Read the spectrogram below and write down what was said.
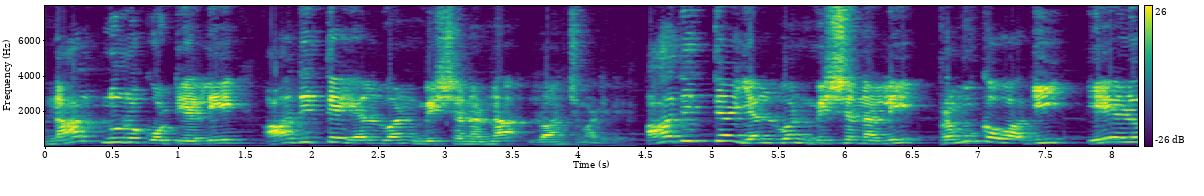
ನಾಲ್ಕನೂರು ಕೋಟಿಯಲ್ಲಿ ಆದಿತ್ಯ ಎಲ್ ಒನ್ ಮಿಷನ್ ಅನ್ನ ಲಾಂಚ್ ಮಾಡಿದೆ. ಆದಿತ್ಯ ಎಲ್ ಒನ್ ಮಿಷನ್ ಅಲ್ಲಿ ಪ್ರಮುಖವಾಗಿ ಏಳು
